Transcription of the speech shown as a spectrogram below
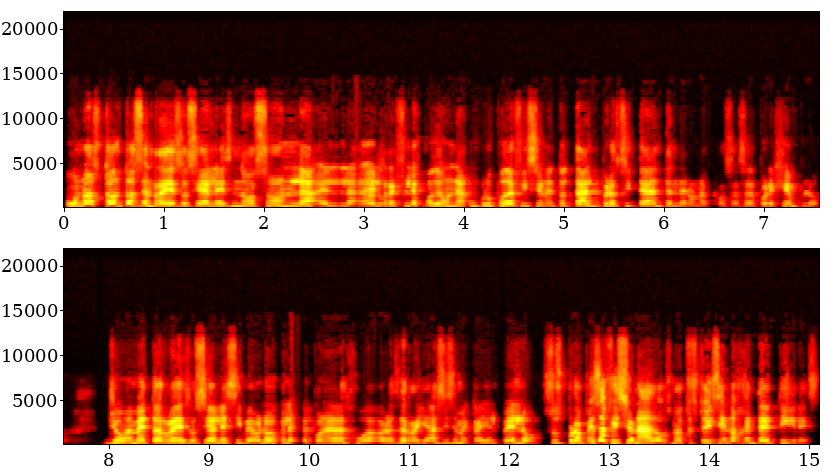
unos tontos en redes sociales no son la, el, reflejo de un grupo de afición en total, pero sí te da a entender una cosa. O sea, por ejemplo, yo me meto a redes sociales y veo lo que le ponen a las jugadoras de rayadas y se me cae el pelo. Sus propios aficionados, no te estoy diciendo gente de Tigres,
